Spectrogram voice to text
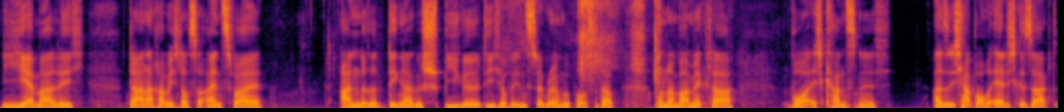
jämmerlich. Danach habe ich noch so ein, zwei andere Dinger gespiegelt, die ich auf Instagram gepostet habe. Und dann war mir klar, boah, ich kann's nicht. Also ich habe auch ehrlich gesagt,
